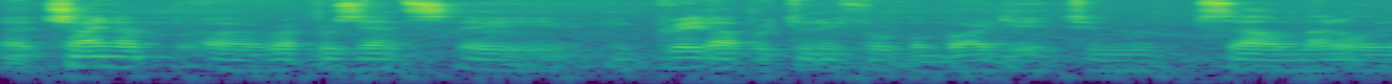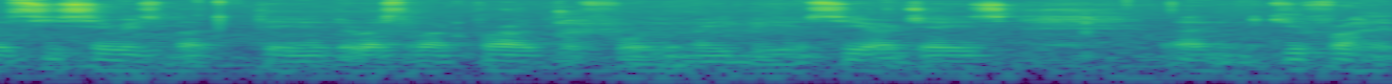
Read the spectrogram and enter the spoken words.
Uh, China uh, represents a, a great opportunity for Bombardier to sell not only the C series but the, the rest of our product portfolio, maybe CRJs and Q400.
